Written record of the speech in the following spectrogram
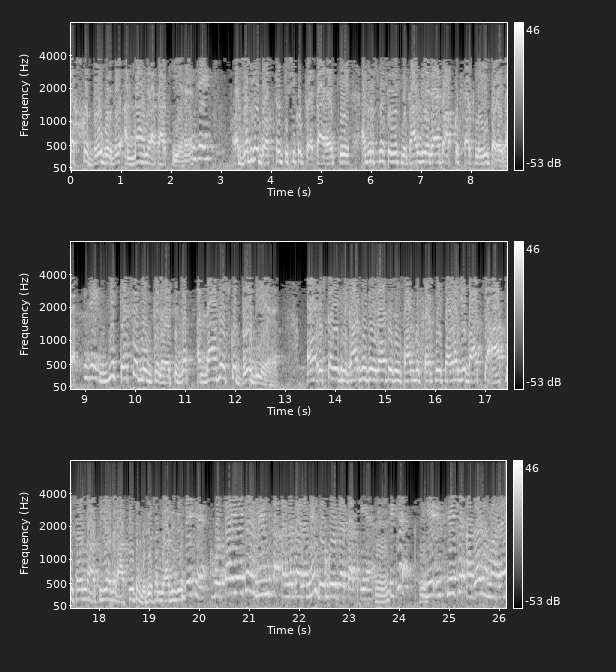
شخص کو دو گردے اللہ نے عطا کیے ہیں۔ جی۔ اور جب یہ ڈاکٹر کسی کو کہتا ہے کہ اگر اس میں سے ایک نکال دیا جائے تو آپ کو فرق نہیں پڑے گا جی۔ یہ کیسے ممکن ہے کہ جب اللہ نے اس کو دو دیے ہیں اور اس کا ایک نکال بھی دیا جائے تو اس انسان کو فرق نہیں پڑ رہا یہ بات کیا آپ کی سمجھ میں آتی ہے اگر آتی ہے تو مجھے سمجھا دیجیے دیکھیں ہوتا یہ ہے کہ ہمیں اللہ تعالیٰ نے دو کیے ہیں ہوں۔ ٹھیک ہے یہ اس لیے کہ اگر ہمارا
